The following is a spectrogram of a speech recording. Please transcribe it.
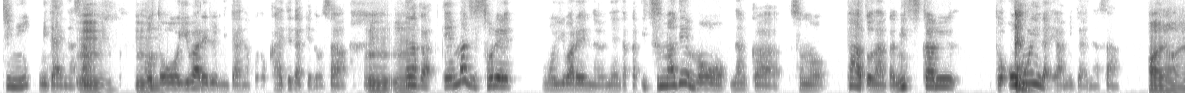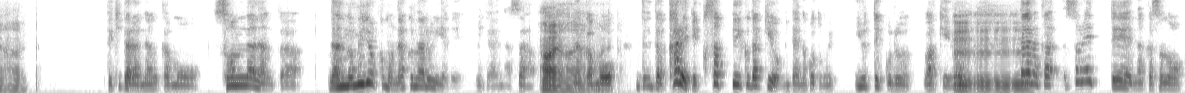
ちにみたいなさ、うんうん。ことを言われるみたいなこと書いてたけどさ、うんうん。なんか、え、まずそれも言われるのよね。だから、いつまでも、なんか、その、パートナーが見つかると思いなや、みたいなさ、はいはいはい。できたらなんかもう、そんななんか、何の魅力もなくなるんやで、みたいなさ、はいはいはい。なんかもう、でだ枯れて腐っていくだけよ、みたいなことも言ってくるわけよ。うんうんうんうん。だからなんかそれってなんかその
